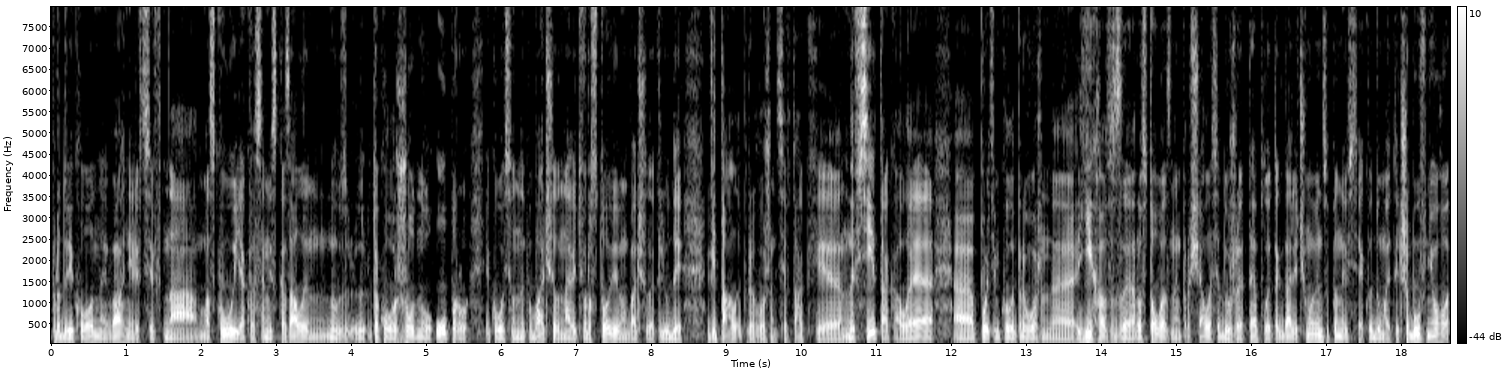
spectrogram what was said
передові колони вагнерівців на Москву. І як ви самі сказали, ну такого жодного опору, якогось вони не побачили. Навіть в Ростові ми бачили, як люди вітали пригожинців. Так Е, не всі, так, але е, потім, коли Пригожин е, їхав з Ростова, з ним прощалися дуже тепло і так далі. Чому він зупинився? Як ви думаєте, чи був в нього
